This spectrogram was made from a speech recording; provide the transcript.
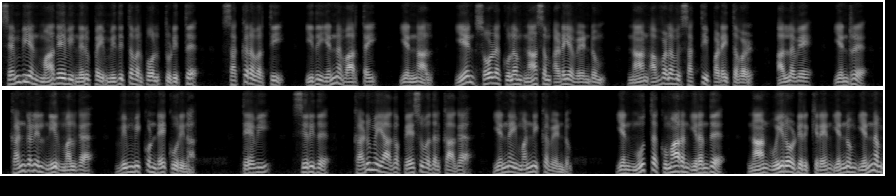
செம்பியன் மாதேவி நெருப்பை மிதித்தவர் போல் துடித்து சக்கரவர்த்தி இது என்ன வார்த்தை? என்னால் ஏன் சோழ குலம் நாசம் அடைய வேண்டும்? நான் அவ்வளவு சக்தி படைத்தவள் அல்லவே? என்று கண்களில் நீர் மல்க விம்மிக்கொண்டே கூறினார். தேவி சிறிது கடுமையாக பேசுவதற்காக என்னை மன்னிக்க வேண்டும். என் மூத்த குமாரன் இறந்து நான் உயிரோடிருக்கிறேன் என்னும் எண்ணம்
